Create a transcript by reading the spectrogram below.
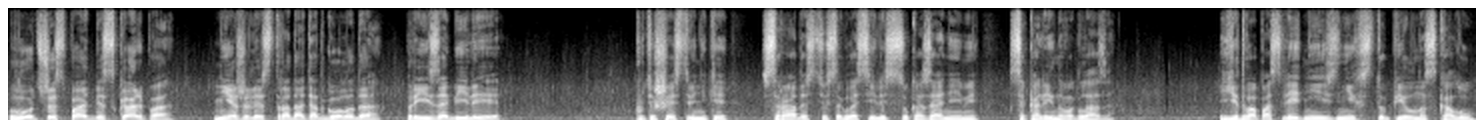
Лучше спать без скальпа, нежели страдать от голода при изобилии. Путешественники с радостью согласились с указаниями соколиного глаза. Едва последний из них ступил на скалу,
